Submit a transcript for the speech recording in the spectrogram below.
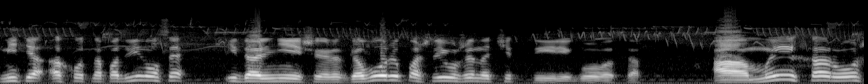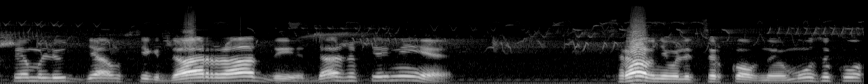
Митя охотно подвинулся, и дальнейшие разговоры пошли уже на четыре голоса. А мы хорошим людям всегда рады, даже в тюрьме. Сравнивали церковную музыку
